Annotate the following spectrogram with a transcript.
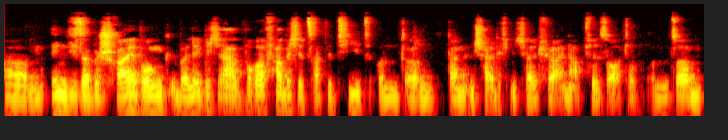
ähm, in dieser Beschreibung, überlege ich, ja, worauf habe ich jetzt Appetit und ähm, dann entscheide ich mich halt für eine Apfelsorte. Und ähm,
